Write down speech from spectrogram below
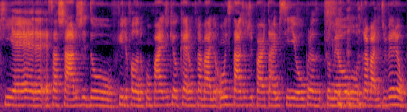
que é né, essa charge do filho falando com o pai de que eu quero um trabalho, um estágio de part-time CEO para o meu trabalho de verão.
